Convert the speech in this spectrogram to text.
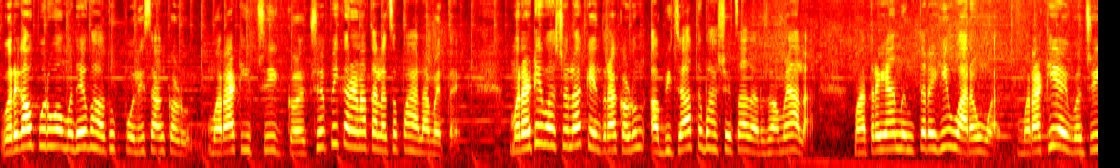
वरगाव पूर्वमध्ये वाहतूक पोलिसांकडून मराठीची गळचेपी करण्यात आल्याचं पाहायला मिळतंय. मराठी भाषेला केंद्राकडून अभिजात भाषेचा दर्जा मिळाला. मात्र यानंतरही वारंवार मराठीऐवजी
